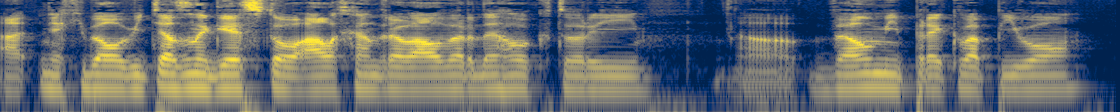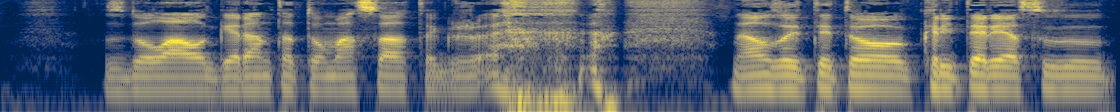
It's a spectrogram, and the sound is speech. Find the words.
a nechybalo víťazné gesto Alejandra Valverdeho, ktorý veľmi prekvapivo zdolal Geranta Tomasa, takže naozaj tieto kritéria sú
